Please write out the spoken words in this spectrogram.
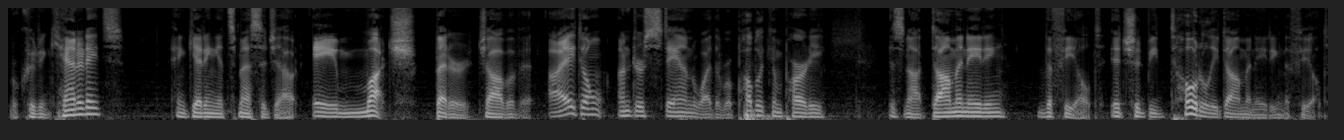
recruiting candidates and getting its message out. A much better job of it. I don't understand why the Republican Party is not dominating the field. It should be totally dominating the field.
